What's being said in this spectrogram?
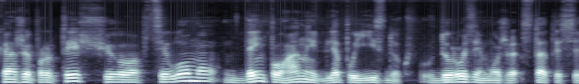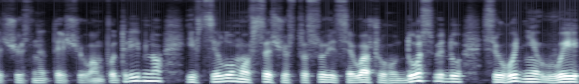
каже про те, що в цілому день поганий для поїздок. В дорозі може статися щось не те, що вам потрібно, і в цілому, все, що стосується вашого досвіду, сьогодні ви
